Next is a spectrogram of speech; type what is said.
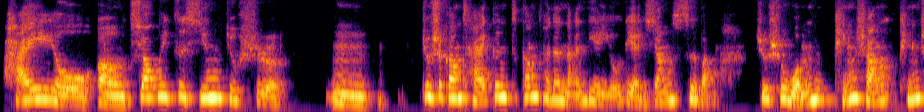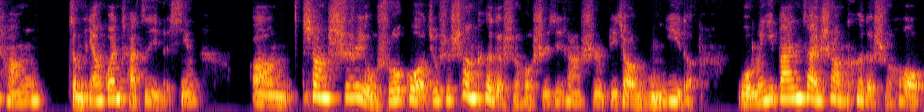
还有嗯，消费自心，就是嗯，就是刚才跟刚才的难点有点相似吧。就是我们平常平常怎么样观察自己的心？嗯，上师有说过，就是上课的时候实际上是比较容易的。我们一般在上课的时候，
